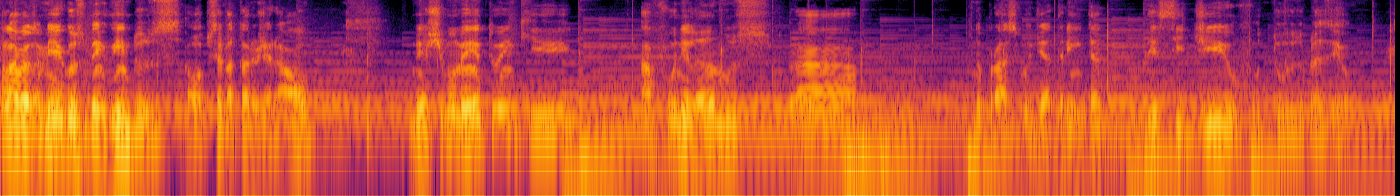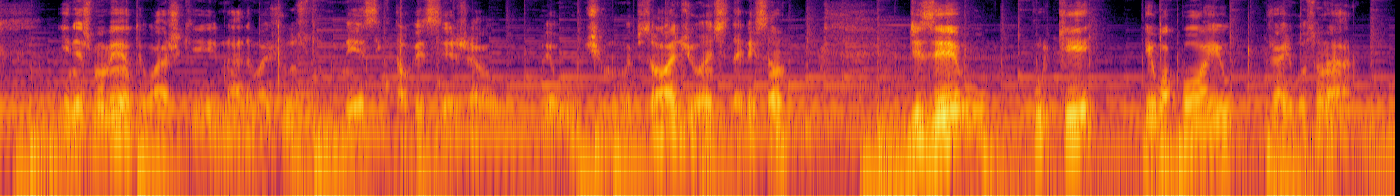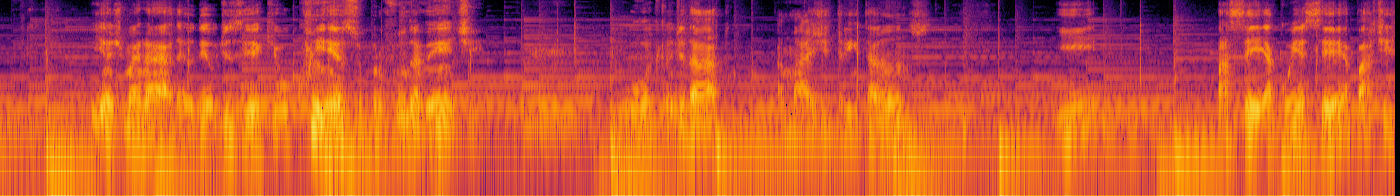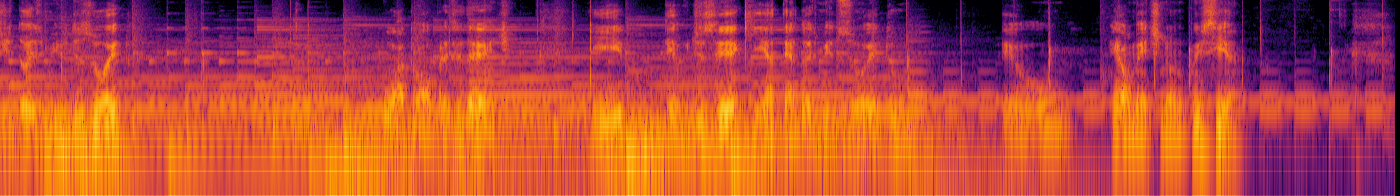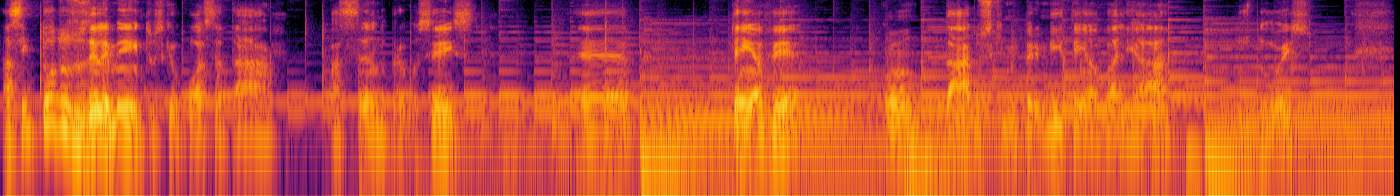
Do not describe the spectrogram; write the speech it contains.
Olá, meus amigos, bem-vindos ao Observatório Geral, neste momento em que afunilamos para, no próximo dia 30, decidir o futuro do Brasil. E neste momento eu acho que nada mais justo, nesse que talvez seja o meu último episódio antes da eleição, dizer o porquê eu apoio Jair Bolsonaro antes de mais nada, eu devo dizer que eu conheço profundamente o outro candidato há mais de 30 anos e passei a conhecer a partir de 2018 o atual presidente. E devo dizer que até 2018 eu realmente não o conhecia. Assim, todos os elementos que eu possa estar passando para vocês é, tem a ver com dados que me permitem avaliar os dois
